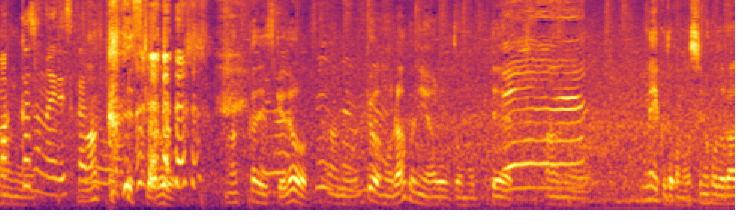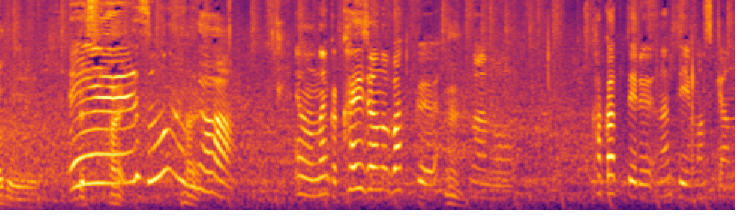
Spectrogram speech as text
真っ赤じゃないですか真っ赤ですけど 真っ赤ですけどあの今日はもうラフにやろうと思って、えー。あのメイクとかも死ぬほどラフです、えーはい。そうなんだ、でもなんか会場のバックのえあのかかってるなんて言いますかあの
